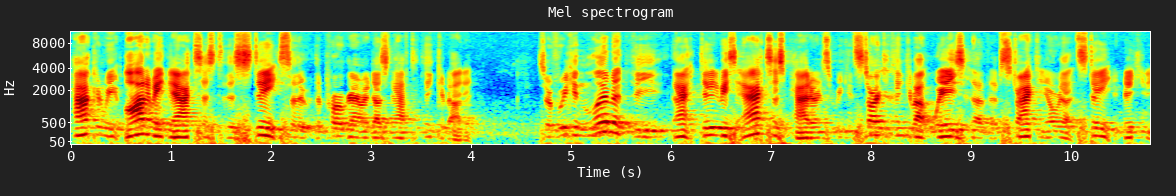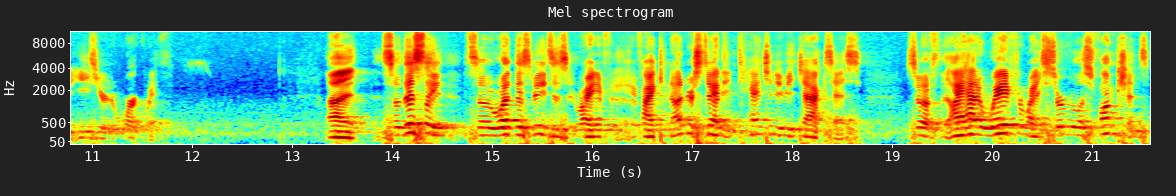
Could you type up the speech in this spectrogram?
how can we automate the access to this state so that the programmer doesn't have to think about it. So if we can limit the database access patterns, we can start to think about ways of abstracting over that state and making it easier to work with. Uh, so this, so what this means is, right, if, if I can understand the intention of each access, so if I had a way for my serverless functions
